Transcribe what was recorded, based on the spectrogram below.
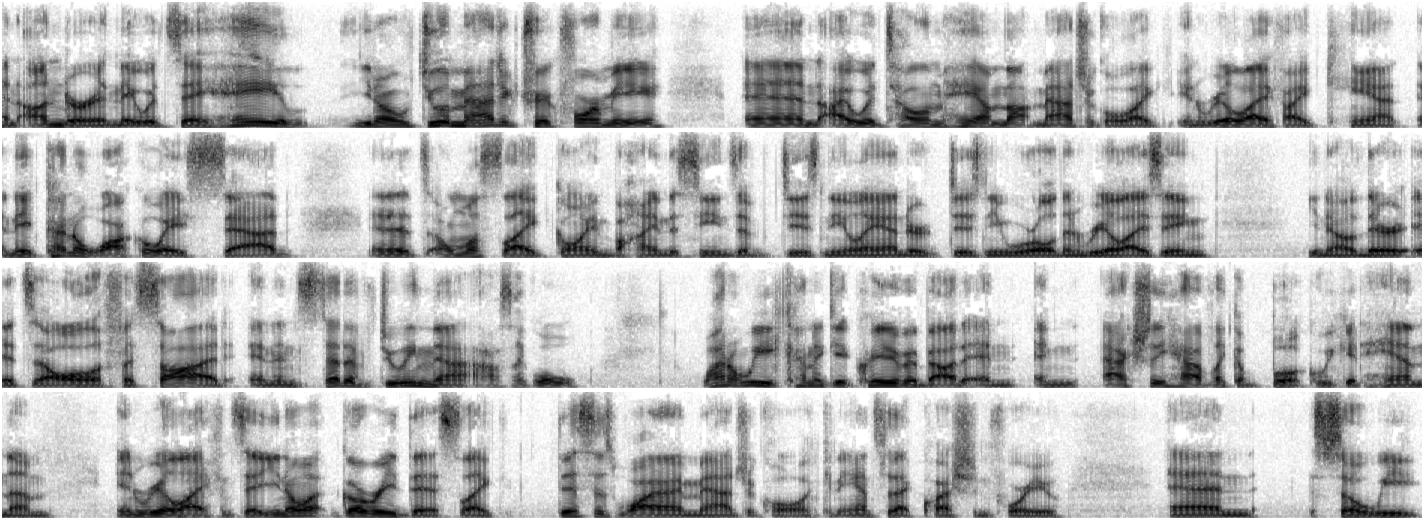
and under, and they would say, "Hey, you know, do a magic trick for me." And I would tell them, "Hey, I'm not magical. Like in real life, I can't." And they'd kind of walk away sad, and it's almost like going behind the scenes of Disneyland or Disney World and realizing, you know, there it's all a facade. And instead of doing that, I was like, "Well, why don't we kind of get creative about it and and actually have like a book we could hand them in real life and say, you know what, go read this. Like this is why I'm magical. I can answer that question for you. And so we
